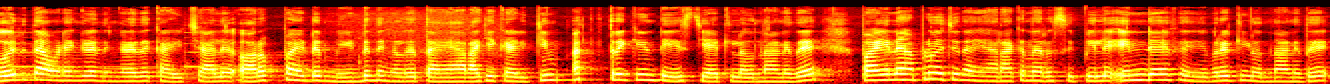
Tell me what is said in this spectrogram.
ഒരു തവണയെങ്കിലും നിങ്ങളിത് കഴിച്ചാൽ ഉറപ്പായിട്ട് വീണ്ടും നിങ്ങളിത് തയ്യാറാക്കി കഴിക്കും. അത്രയ്ക്കും ടേസ്റ്റി ആയിട്ടുള്ള ഒന്നാണിത്. പൈനാപ്പിൾ വെച്ച് തയ്യാറാക്കുന്ന റെസിപ്പിയിൽ എന്റെ ഫേവറേറ്റിൽ ഒന്നാണിത്.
